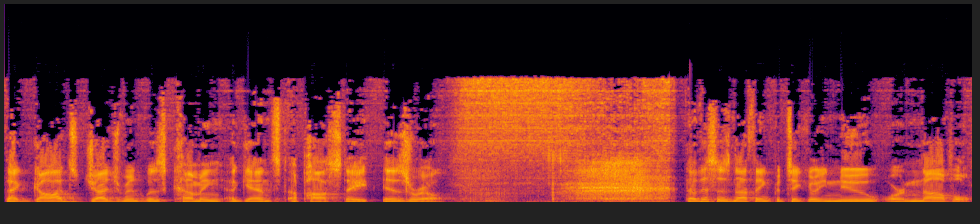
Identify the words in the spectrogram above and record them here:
that God's judgment was coming against apostate Israel. Now, this is nothing particularly new or novel.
